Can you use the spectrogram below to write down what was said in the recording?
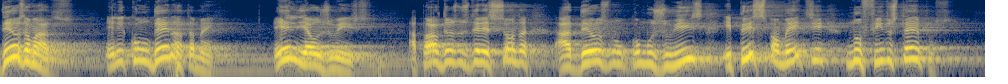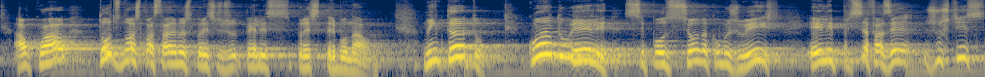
Deus, amados, ele condena também. Ele é o juiz. A palavra de Deus nos direciona a Deus como juiz e principalmente no fim dos tempos, ao qual todos nós passaremos por esse, por esse, tribunal. No entanto, quando ele se posiciona como juiz, ele precisa fazer justiça.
